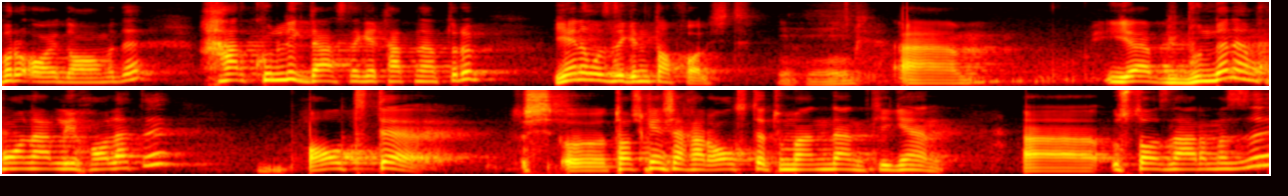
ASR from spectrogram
bir oy davomida har kunlik darslarga qatnab turib yana o'zligini topib olishdi. Ehm, ya bundan ham quvonarli holati oltita e, toshkent shahar oltita tumandan kelgan e, ustozlarimizni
